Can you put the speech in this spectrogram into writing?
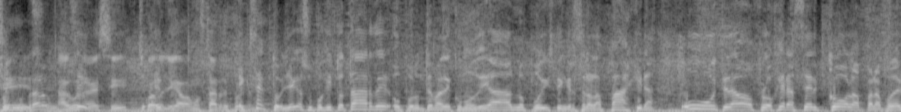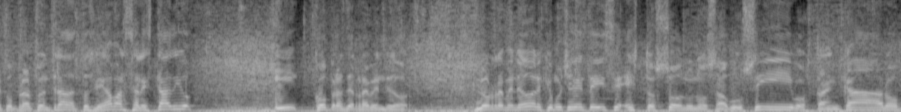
Sí, ¿Lo compraron? sí. Alguna vez sí, cuando Eh, llegábamos tarde. por Exacto, llegas un poquito tarde o por un tema de comodidad, no pudiste ingresar a la página, uy, te daba flojera hacer cola para poder comprar tu entrada, entonces llegabas al estadio y compras de revendedor. Los revendedores que mucha gente dice, estos son unos abusivos, tan caros,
